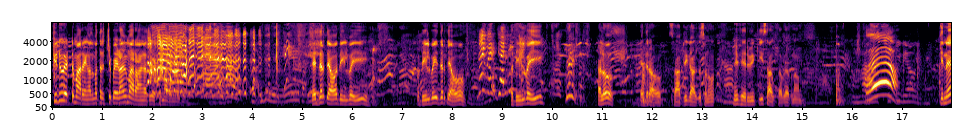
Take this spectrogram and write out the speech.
ਕਿਨੂੰ ਇੱਟ ਮਾਰੇਗਾ? ਮੈਂ ਤੇਰੇ ਚਪੇੜਾ ਵੀ ਮਾਰਾਂਗਾ ਤੂੰ ਇੱਟ ਮਾਰੇਗਾ। ਇੱਧਰ ਤੇ ਆਓ ਦੀਲ ਭਾਈ ਅਦੀਲ ਭਾਈ ਇੱਧਰ ਤੇ ਆਓ। ਅਦੀਲ ਭਾਈ ਹੈਲੋ। ਇੱਧਰ ਆਓ, ਸਾਹਿਬ ਜੀ ਗੱਲ ਤਾਂ ਸੁਣੋ। ਨਹੀਂ, ਫਿਰ ਵੀ ਕੀ ਹਿਸਾਬ ਕਿਤਾਬ ਹੈ ਆਪਣਾ ਹੁਣ? ਕਿੰਨੇ?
